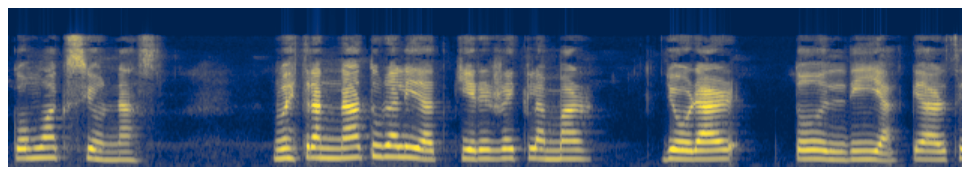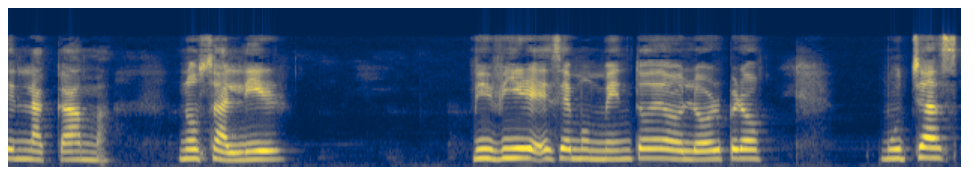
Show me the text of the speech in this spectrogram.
¿Cómo accionas? Nuestra naturalidad quiere reclamar, llorar todo el día, quedarse en la cama, no salir, vivir ese momento de dolor, pero muchas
